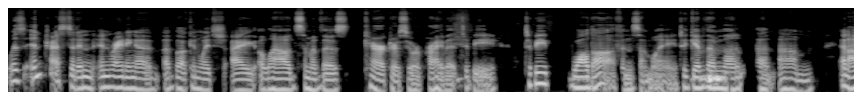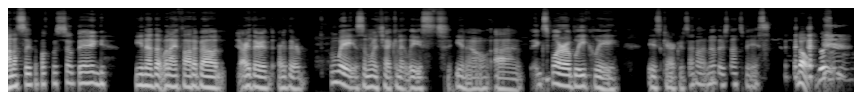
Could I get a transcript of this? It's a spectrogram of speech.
was interested in in writing a, a book in which I allowed some of those characters who are private to be to be walled off in some way to give them that that um and honestly the book was so big you know that when i thought about are there are there ways in which i can at least you know uh explore obliquely these characters? I thought no there's not space. No, the-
